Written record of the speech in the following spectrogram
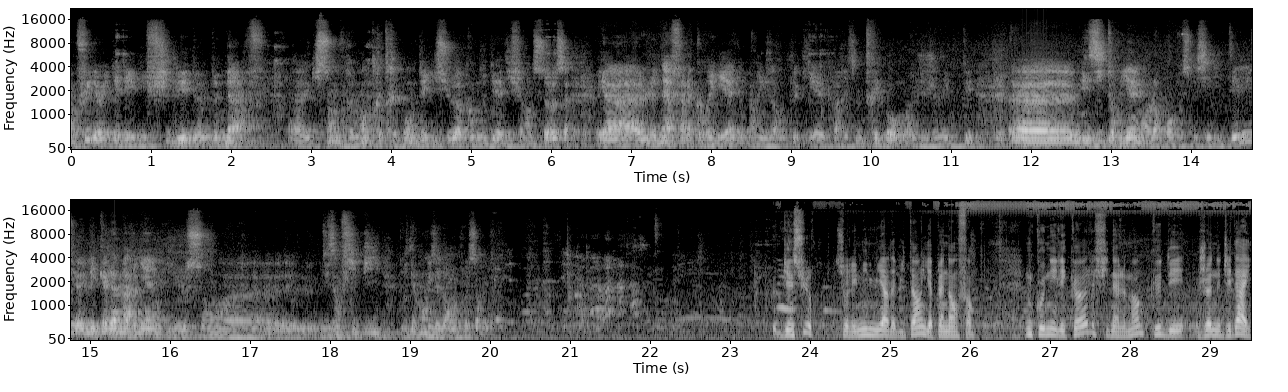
en fait, il y a des, filets de, de nerf. Euh, qui sont vraiment très très bons, délicieux, accommodés à différentes sauces. Et euh, le nerf à la coréenne, par exemple, qui est très bon, j'ai jamais goûté. Euh, les itoriens ont leur propre spécialité. Les calamariens, qui eux sont des amphibies, évidemment, ils adorent le poisson. Bien sûr, sur les 1000 milliards d'habitants, il y a plein d'enfants. On connaît l'école finalement que des jeunes Jedi.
